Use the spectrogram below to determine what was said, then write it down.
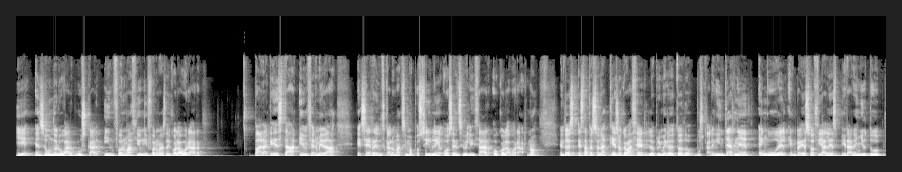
y, en segundo lugar, buscar información y formas de colaborar para que esta enfermedad eh, se reduzca lo máximo posible o sensibilizar o colaborar, ¿no? Entonces, esta persona, ¿qué es lo que va a hacer? Lo primero de todo, buscar en Internet, en Google, en redes sociales, mirar en YouTube.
